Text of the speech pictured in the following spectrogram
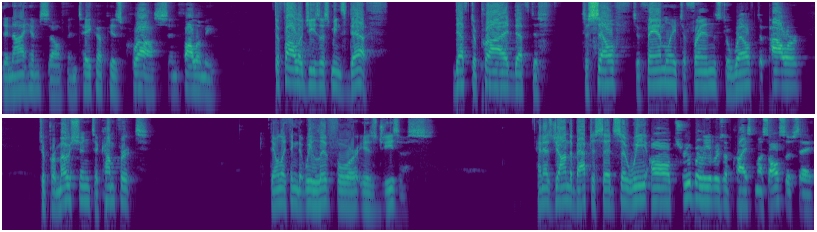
Deny himself and take up his cross and follow me. To follow Jesus means death death to pride, death to, to self, to family, to friends, to wealth, to power, to promotion, to comfort. The only thing that we live for is Jesus. And as John the Baptist said, so we all true believers of Christ must also say,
